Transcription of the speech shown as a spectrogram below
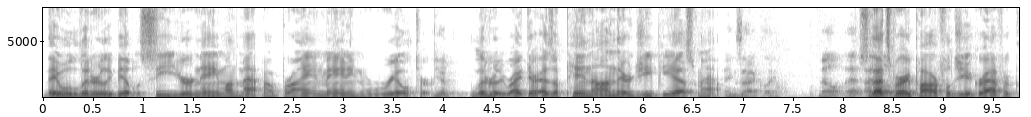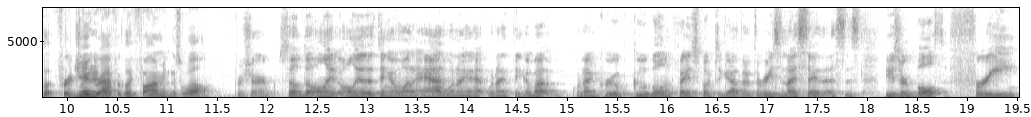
they will literally be able to see your name on the map. Now, Brian Manning, Realtor. Yep. Literally right there as a pin on their GPS map. Exactly. No. I- So I that's very powerful geographically for geographically farming as well. For sure. So the only only other thing I want to add when I when I think about when I group Google and Facebook together, the reason I say this is these are both free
